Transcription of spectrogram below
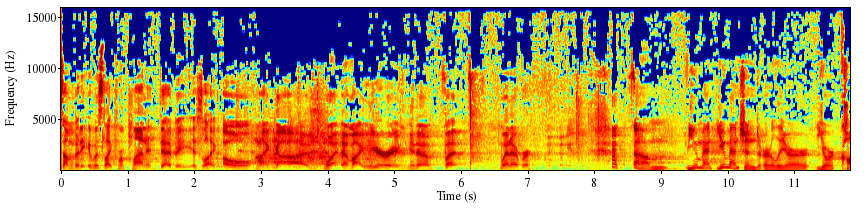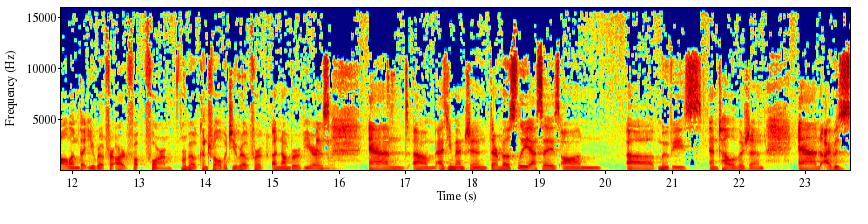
somebody. It was like from Planet Debbie. It's like, oh my God, what am I hearing? You know, but whatever. You, men- you mentioned earlier your column that you wrote for Artforum, Remote Control, which you wrote for a number of years. And um, as you mentioned, they're mostly essays on uh, movies and television. And I was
